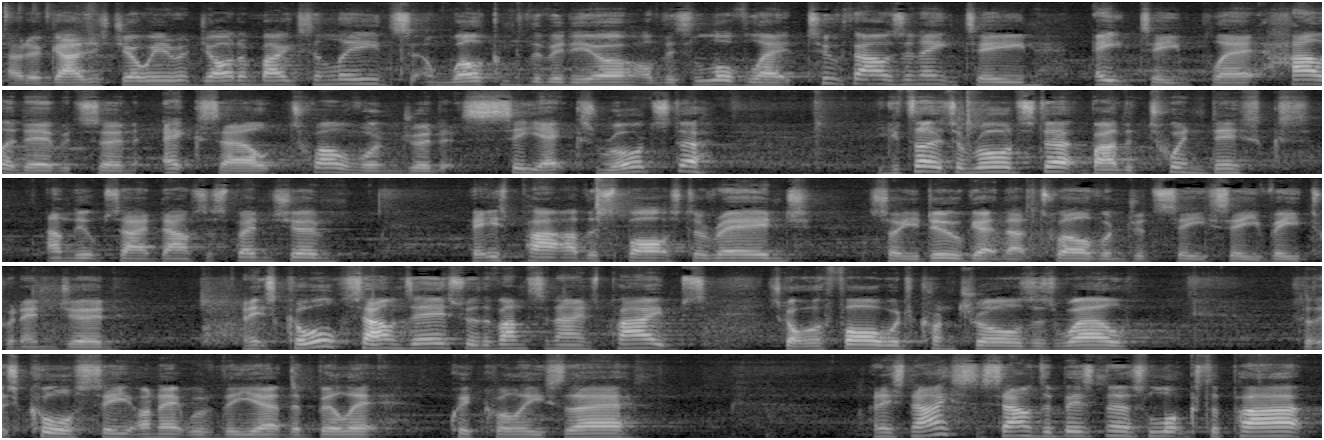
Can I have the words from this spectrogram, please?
How doing guys, it's Joe here at Jordan Bikes and Leeds and welcome to the video of this lovely 2018 18 plate Harley Davidson XL 1200 CX Roadster. You can tell it's a Roadster by the twin discs and the upside down suspension. It is part of the Sportster range so you do get that 1200cc V-twin engine and it's cool, sounds ace with the Vance and Hines pipes. It's got the forward controls as well. It's got this cool seat on it with the, uh, the billet quick release there and it's nice, it sounds of business, looks the part.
